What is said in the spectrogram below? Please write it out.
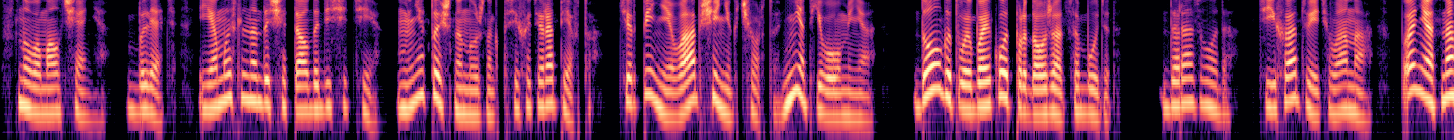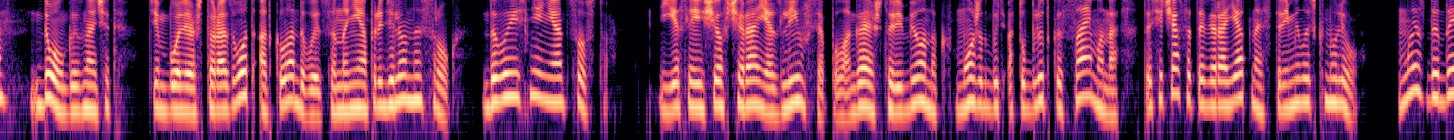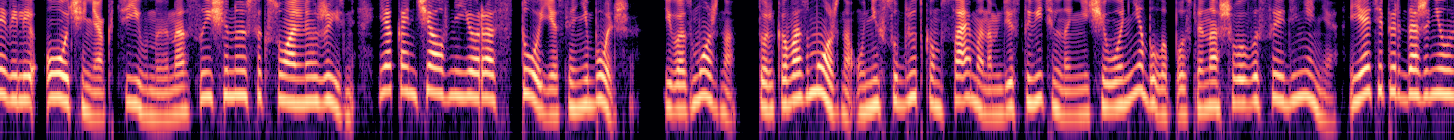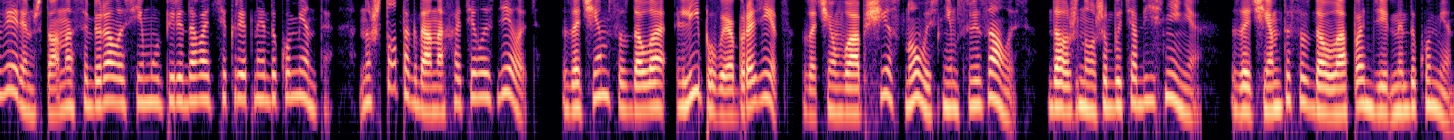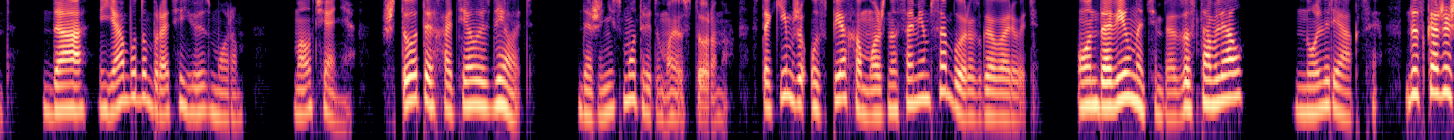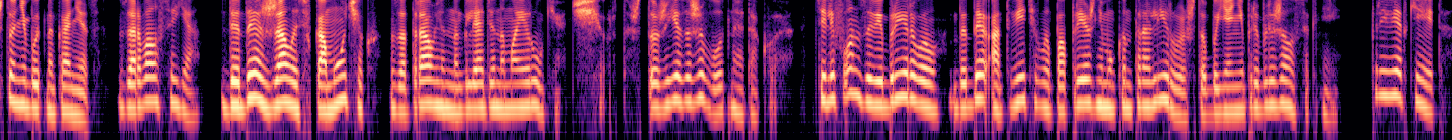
Снова молчание. Блять, я мысленно досчитал до десяти. Мне точно нужно к психотерапевту. Терпение вообще ни к черту. Нет его у меня. Долго твой бойкот продолжаться будет? До развода. Тихо ответила она. Понятно. Долго, значит. Тем более, что развод откладывается на неопределенный срок. До выяснения отцовства. Если еще вчера я злился, полагая, что ребенок может быть от ублюдка Саймона, то сейчас эта вероятность стремилась к нулю. Мы с ДД вели очень активную, насыщенную сексуальную жизнь. Я кончал в нее раз сто, если не больше. И, возможно, только возможно, у них с ублюдком Саймоном действительно ничего не было после нашего воссоединения. Я теперь даже не уверен, что она собиралась ему передавать секретные документы. Но что тогда она хотела сделать? Зачем создала липовый образец? Зачем вообще снова с ним связалась? Должно же быть объяснение. Зачем ты создала поддельный документ? Да, я буду брать ее измором. Молчание. Что ты хотела сделать? Даже не смотрит в мою сторону. С таким же успехом можно самим собой разговаривать. Он давил на тебя, заставлял? Ноль реакции. «Да скажи что-нибудь, наконец!» Взорвался я. ДД сжалась в комочек, затравленно глядя на мои руки. Черт, что же я за животное такое? Телефон завибрировал, ДД ответила, по-прежнему контролируя, чтобы я не приближался к ней. «Привет, Кейт».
